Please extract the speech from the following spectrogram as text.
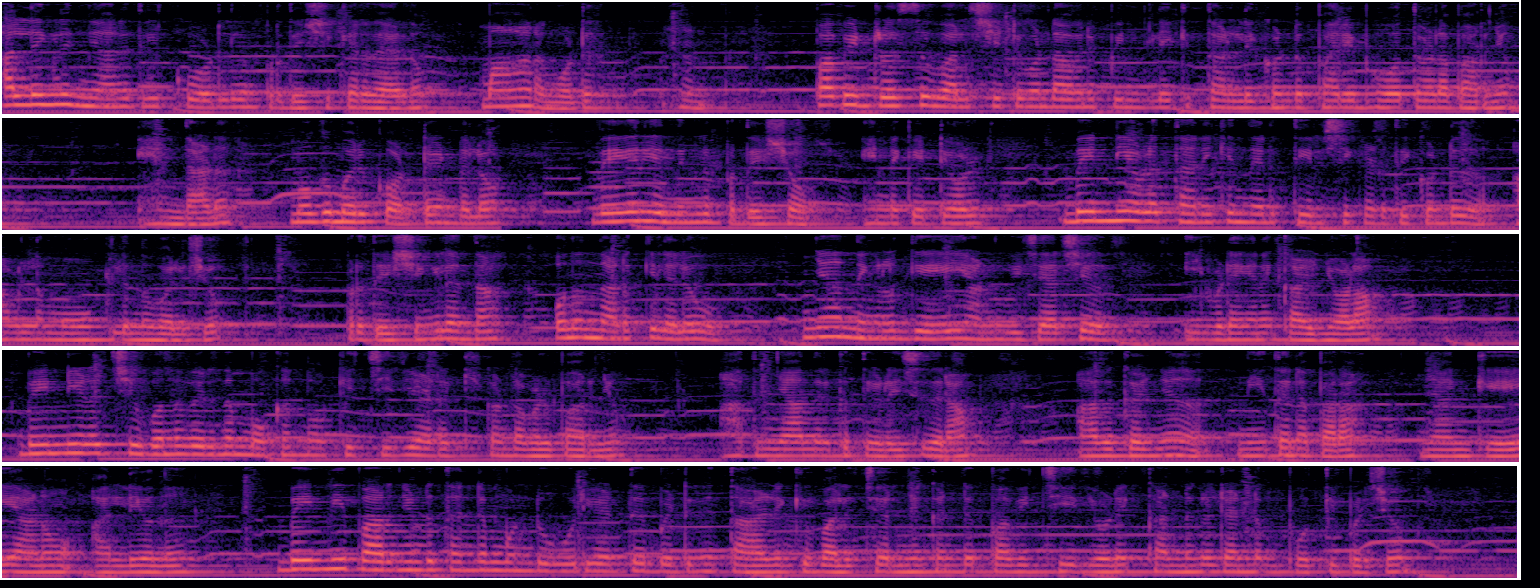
അല്ലെങ്കിൽ ഞാനിതിൽ കൂടുതലും പ്രതീക്ഷിക്കരുതായിരുന്നു. മാറങ്ങോട്ട്. പവി ഡ്രസ്സ് വലിച്ചിട്ടുകൊണ്ട് അവന് പിന്നിലേക്ക് തള്ളിക്കൊണ്ട് പരിഭവത്തോടെ പറഞ്ഞു എന്താണ്? മുഖം ഒരു കൊട്ടയുണ്ടല്ലോ. വേറെ എന്തെങ്കിലും പ്രദേശമോ എന്നെ കെട്ടിയോൾ ബെന്നി അവളെ തനിക്ക് നേരെ തിരിച്ചു കിടത്തിക്കൊണ്ട് അവളുടെ മോക്കിലൊന്ന് വലിച്ചു. പ്രതീക്ഷയെങ്കിൽ എന്താ ഒന്നും നടക്കില്ലല്ലോ. ഞാൻ നിങ്ങൾ ഗേ ആണെന്ന് വിചാരിച്ച് ഇവിടെ ഇങ്ങനെ കഴിഞ്ഞോളാം. ബെന്നിയുടെ ചുവന്നു വരുന്ന മുഖം നോക്കി ചിരി അടക്കിക്കൊണ്ട് അവൾ പറഞ്ഞു അത് ഞാൻ നിനക്ക് തെളിയിച്ചു തരാം. അത് കഴിഞ്ഞ് നീ തന്നെ പറ ഞാൻ ഗേ ആണോ അല്ലയോന്ന് ബെന്നി പറഞ്ഞിട്ട് തന്റെ മുണ്ട് ഊരിയെടുത്ത് ബെഡിന് താഴേക്ക് വലിച്ചെറിഞ്ഞ് കണ്ട് പവി ചിരിയോടെ കണ്ണുകൾ രണ്ടും പൊത്തിപ്പിടിച്ചു.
